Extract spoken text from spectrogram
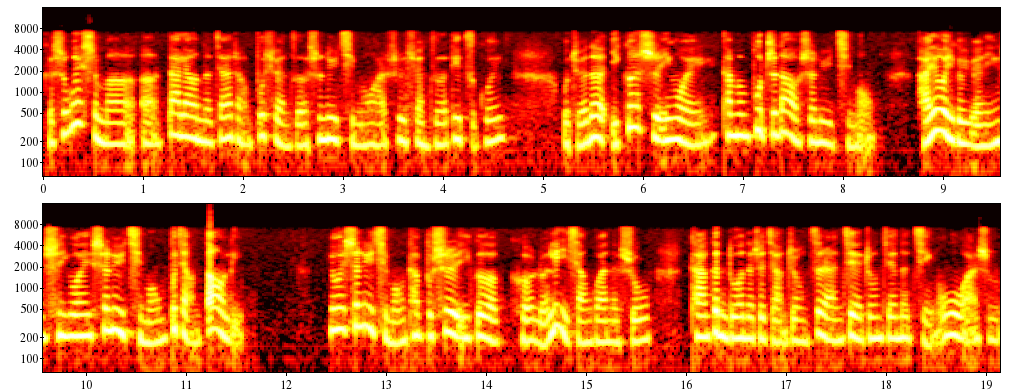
可是为什么，呃，大量的家长不选择《声律启蒙》，而是选择《弟子规》？我觉得一个是因为他们不知道《声律启蒙》，还有一个原因是因为《声律启蒙》不讲道理。因为《声律启蒙》它不是一个和伦理相关的书，它更多的是讲这种自然界中间的景物啊什么，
